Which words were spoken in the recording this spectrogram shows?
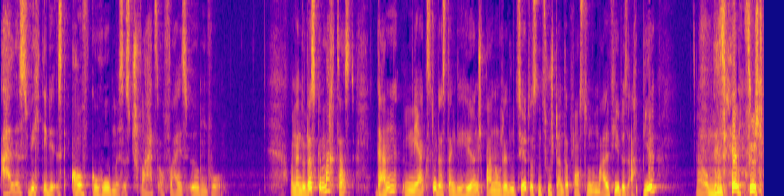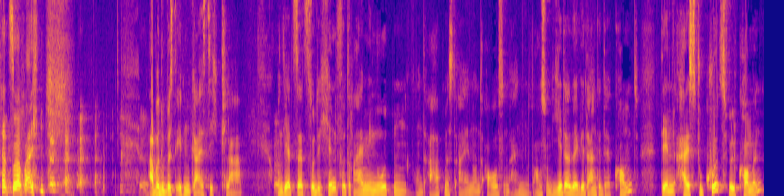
alles Wichtige ist aufgehoben, es ist schwarz auf weiß irgendwo. Und wenn du das gemacht hast, dann merkst du, dass dein Gehirn Spannung reduziert. Das ist ein Zustand, da brauchst du normal vier bis acht Bier ja, um denselben Zustand zu erreichen. Aber du bist eben geistig klar. Und jetzt setzt du dich hin für drei Minuten und atmest ein und aus und ein und aus. Und jeder der Gedanke, der kommt, den heißt du kurz willkommen,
